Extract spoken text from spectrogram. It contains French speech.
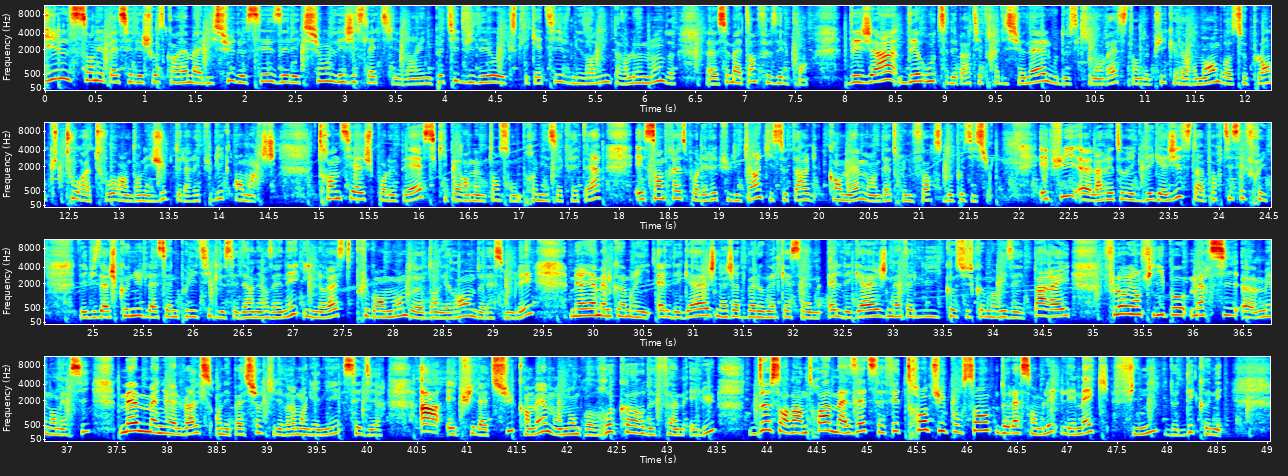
Il s'en est passé des choses quand même à l'issue de ces élections législatives. hein. Une petite vidéo explicative mise en ligne par Le Monde euh, ce matin faisait le point. Déjà, déroute des partis traditionnels ou de ce qu'il en reste hein, depuis que leurs membres se planquent tour à tour hein, dans les jupes de la République en marche. 30 sièges pour le PS qui perd en même temps son premier secrétaire et 113 pour les Républicains qui se targuent quand même d'être une force d'opposition. Et puis, euh, la rhétorique dégagiste a porté ses fruits. Des visages connus de la scène politique de ces dernières années, il ne reste plus grand monde dans les rangs de l'Assemblée. Myriam El Khomri, elle dégage. Najat Vallaud-Belkacem, elle dégage. Nathalie Kosciusko-Morizet, pareil. Florian Philippot, merci, euh, mais non merci. Même Manuel Valls, on n'est pas sûr qu'il ait vraiment gagné, c'est dire. Ah, et puis là-dessus, quand même, un nombre record de femmes élues. 223, Mazette, ça fait 38% de l'Assemblée. Les mecs, fini de déconner.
